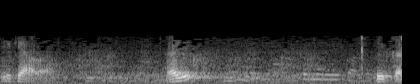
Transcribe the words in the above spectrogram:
یہ کیا ہوا ہے؟ جی؟ ٹھیک کر۔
